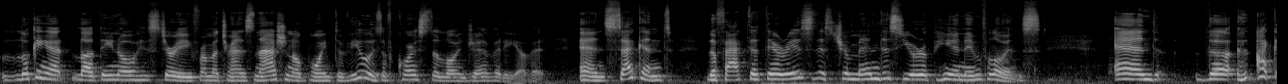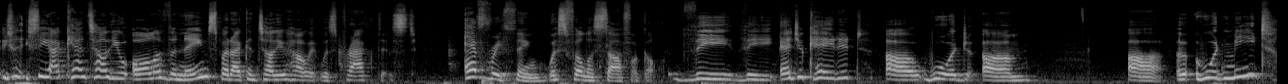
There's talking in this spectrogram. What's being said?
looking at Latino history from a transnational point of view is, of course, the longevity of it. And second, the fact that there is this tremendous European influence. And the, I, see, I can't tell you all of the names, but I can tell you how it was practiced. Everything was philosophical. The, the educated uh, would, um, uh, uh, would meet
